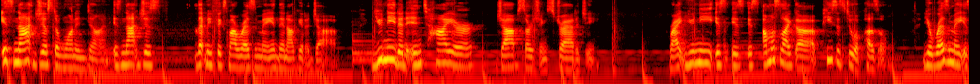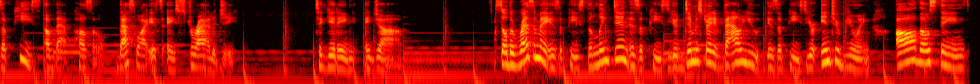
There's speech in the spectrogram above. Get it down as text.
It's not just a one and done, it's not just let me fix my resume and then I'll get a job. You need an entire job searching strategy, right? You need, it's, it's, it's almost like uh, pieces to a puzzle. Your resume is a piece of that puzzle. That's why it's a strategy to getting a job. So the resume is a piece, the LinkedIn is a piece, your demonstrated value is a piece, your interviewing, all those things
